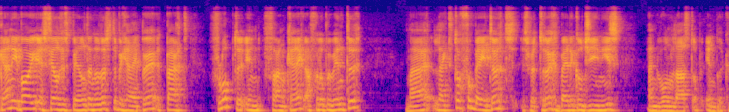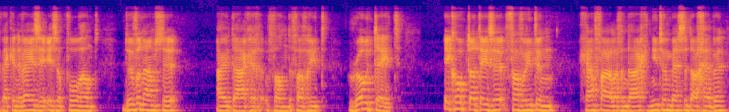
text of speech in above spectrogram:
Gunnyboy is veel gespeeld en dat is te begrijpen. Het paard flopte in Frankrijk afgelopen winter, maar lijkt toch verbeterd. Is weer terug bij de Colginis en won laatst op indrukwekkende wijze. Is op voorhand de voornaamste uitdager van de favoriet Rotate. Ik hoop dat deze favorieten gaan falen vandaag, niet hun beste dag hebben.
